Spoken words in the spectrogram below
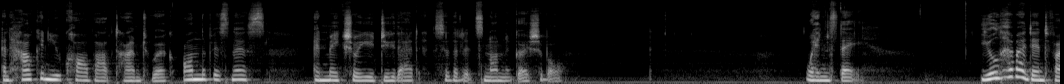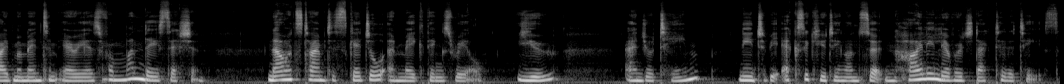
and how can you carve out time to work on the business and make sure you do that so that it's non negotiable. Wednesday. You'll have identified momentum areas from Monday's session. Now it's time to schedule and make things real. You and your team need to be executing on certain highly leveraged activities.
